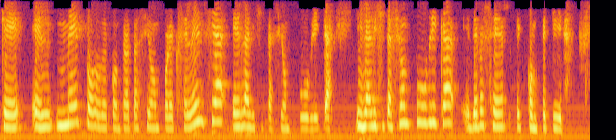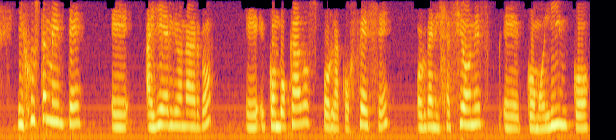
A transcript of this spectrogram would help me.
que el método de contratación por excelencia es la licitación pública y la licitación pública debe ser eh, competida. Y justamente eh, ayer, Leonardo, eh, convocados por la COFESE, organizaciones como el INCO,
